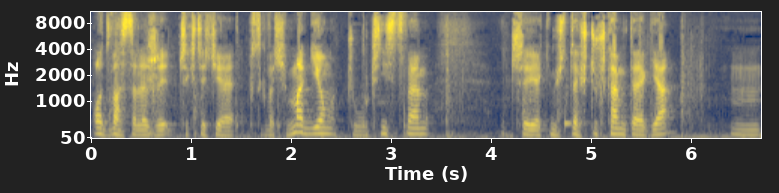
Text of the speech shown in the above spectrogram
Od was zależy, czy chcecie posługiwać się magią, czy łucznictwem, czy jakimiś tutaj sztuczkami, tak jak ja. Mm.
